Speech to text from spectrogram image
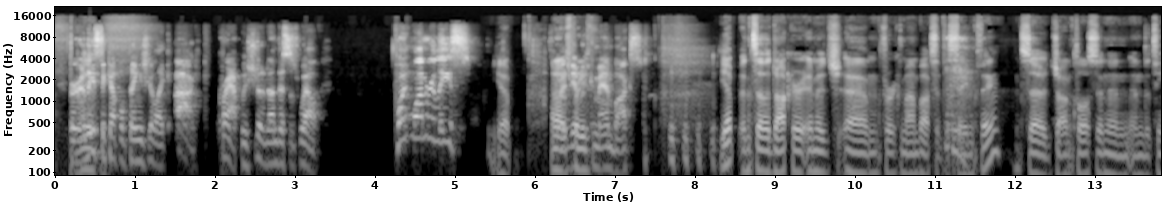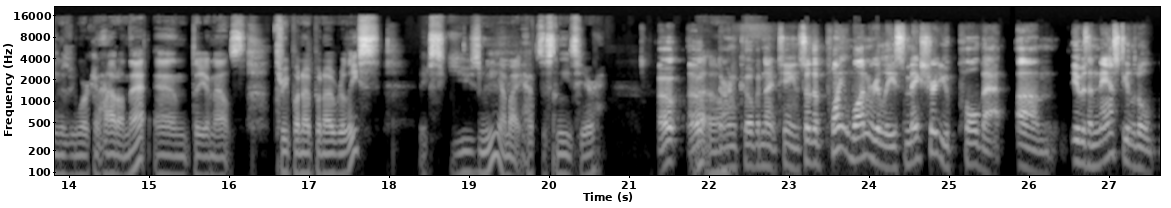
Or at least a couple things you're like, ah, crap, we should have done this as well. Point one release. Yep. I know it's pretty with Command Box. Yep, and so the Docker image um, for Command Box did the same thing. So Jon Clausen and, and the team has been working hard on that, and they announced 3.0.0 release. Excuse me, I might have to sneeze here. Oh, oh, Uh-oh. darn COVID nineteen. So the point one release, make sure you pull that. Um, it was a nasty little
